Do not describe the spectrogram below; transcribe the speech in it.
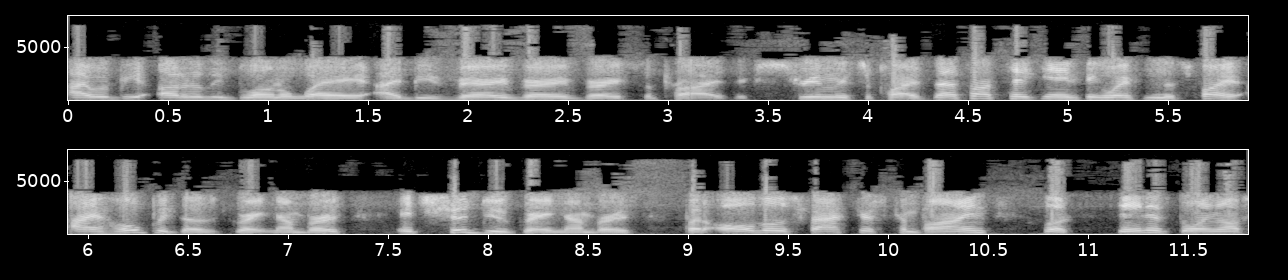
I would be utterly blown away. I'd be very, very, very surprised, extremely surprised. That's not taking anything away from this fight. I hope it does great numbers. It should do great numbers. But all those factors combined, look, Dana's going off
